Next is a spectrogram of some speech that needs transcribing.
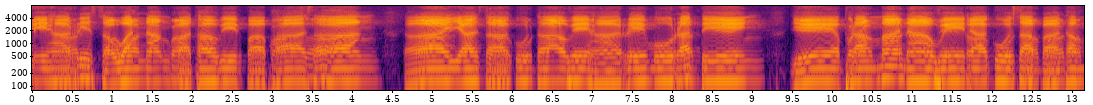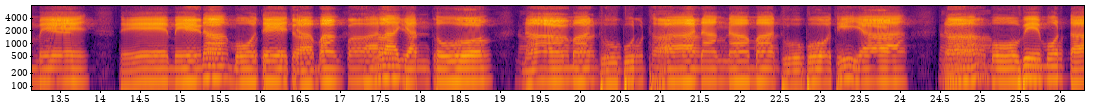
มิหาริสวรรณังปัทวิปภาสัง กายาสกุทาเวหาเรมุรติง เยพระมนาเวดากุสัพพะธรรมเม เตเมนะโมเตจะมังปาลายันตุนามาตุบุทธานังนามาตุโพธิยานะโมวิมุตตา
